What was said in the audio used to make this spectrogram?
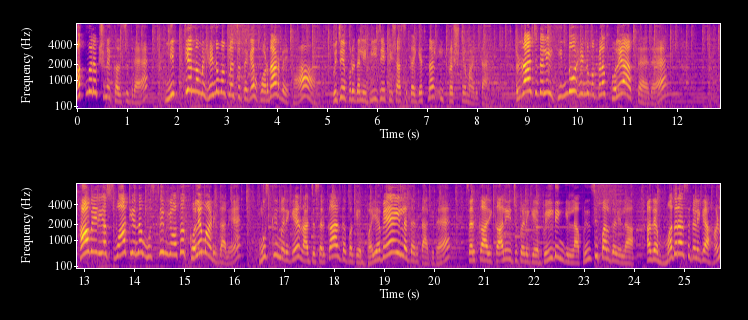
ಆತ್ಮರಕ್ಷಣೆ ಕಲಿಸಿದ್ರೆ ನಿತ್ಯ ನಮ್ಮ ಹೆಣ್ಣು ಮಕ್ಕಳ ಜೊತೆಗೆ ಹೊಡೆದಾಡಬೇಕಾ ವಿಜಯಪುರದಲ್ಲಿ ಬಿಜೆಪಿ ಶಾಸಕ ಯತ್ನಾಳ್ ಈ ಪ್ರಶ್ನೆ ಮಾಡಿದ್ದಾರೆ. ರಾಜ್ಯದಲ್ಲಿ ಹಿಂದೂ ಹೆಣ್ಣು ಮಕ್ಕಳ ಕೊಲೆ ಆಗ್ತಾ ಇದೆ. ಹಾವೇರಿಯ ಸ್ವಾತಿಯನ್ನ ಮುಸ್ಲಿಂ ಯುವಕ ಕೊಲೆ ಮಾಡಿದ್ದಾನೆ. ಮುಸ್ಲಿಮರಿಗೆ ರಾಜ್ಯ ಸರ್ಕಾರದ ಬಗ್ಗೆ ಭಯವೇ ಇಲ್ಲದಂತಾಗಿದೆ. ಸರ್ಕಾರಿ ಕಾಲೇಜುಗಳಿಗೆ ಬಿಲ್ಡಿಂಗ್ ಇಲ್ಲ, ಪ್ರಿನ್ಸಿಪಾಲ್ಗಳಿಲ್ಲ, ಆದರೆ ಮದರಸಗಳಿಗೆ ಹಣ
